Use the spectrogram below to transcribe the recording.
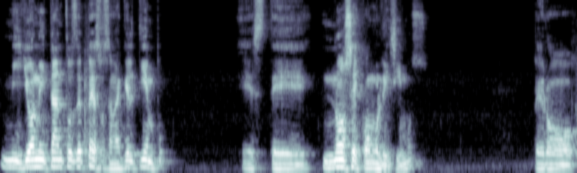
millón y tantos de pesos en aquel tiempo, este, no sé cómo le hicimos, pero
